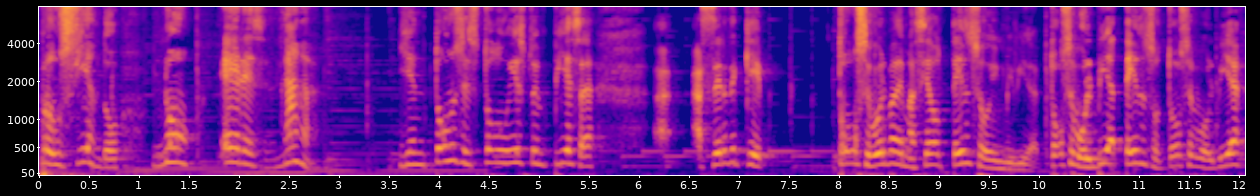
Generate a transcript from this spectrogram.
produciendo, no eres nada. Y entonces todo esto empieza a hacer de que todo se vuelva demasiado tenso en mi vida. Todo se volvía tenso, todo se volvía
